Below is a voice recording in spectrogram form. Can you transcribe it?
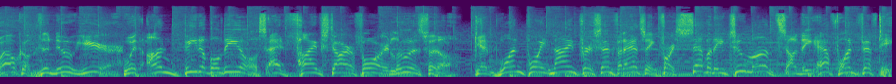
Welcome the new year with unbeatable deals at Five Star Ford Lewisville. Get 1.9% financing for 72 months on the F 150.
